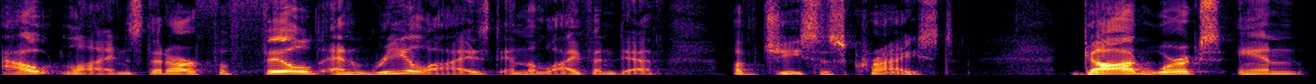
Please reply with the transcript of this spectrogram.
outlines that are fulfilled and realized in the life and death of Jesus Christ. God works in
